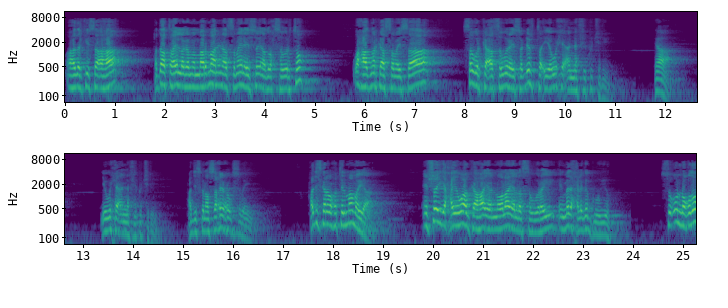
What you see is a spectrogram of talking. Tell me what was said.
oo hadalkiisa ahaa haddaad tahay lagama maarmaan inaad samaynayso inaad wax sawirto. Waxaad markaas samaysaa sawirka aad sawirayso dhirta iyo wixii aan nafyi ku jirin. Ya iyo wixii aan nafyi ku jirin. Xadiiskuna saxiixuu ku sugan yahi xadiis kale wuxuu tilmaamayaa in shayga xayawaanka ahaa ee noolaaya la sawiray in madaxa laga gooyo. Si u noqdo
